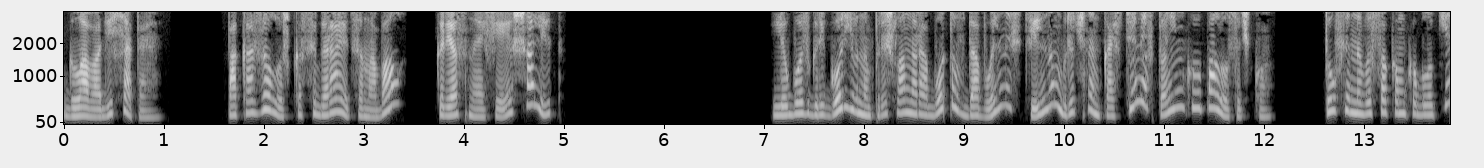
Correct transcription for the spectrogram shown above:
Глава десятая. Пока Золушка собирается на бал, крестная фея шалит. Любовь Григорьевна пришла на работу в довольно стильном брючном костюме в тоненькую полосочку. Туфли на высоком каблуке,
